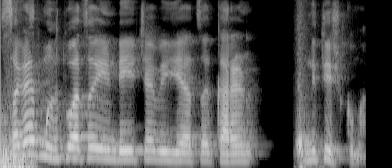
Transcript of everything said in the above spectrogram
सगळ्यात महत्वाचं एनडीएच्या विजयाचं कारण नितीश कुमार.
